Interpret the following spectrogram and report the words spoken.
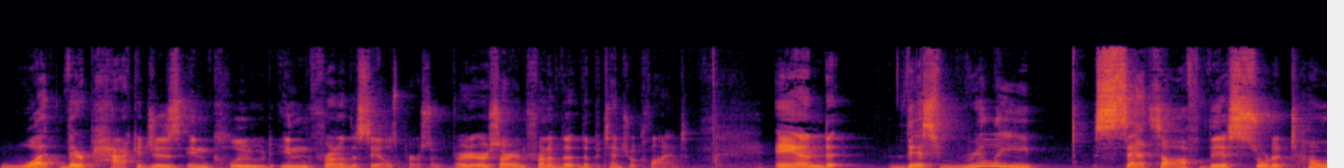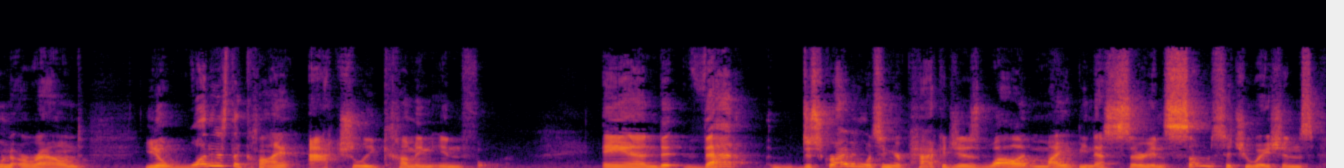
what their packages include in front of the salesperson, or, or sorry, in front of the, the potential client. And this really sets off this sort of tone around, you know, what is the client actually coming in for? And that describing what's in your packages, while it might be necessary in some situations,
